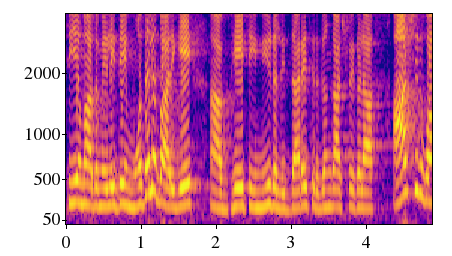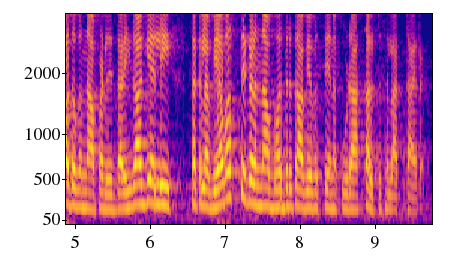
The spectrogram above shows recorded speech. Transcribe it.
ಸಿಎಂ ಆದ ಮೇಲೆ ಇದೇ ಮೊದಲ ಬಾರಿಗೆ ಭೇಟಿ ನೀಡಲಿದ್ದಾರೆ. ಸಿದ್ಧಗಂಗಾ ಶ್ರೀಗಳ ಆಶೀರ್ವಾದವನ್ನ ಪಡೆದಿದ್ದಾರೆ. ಹೀಗಾಗಿ ಅಲ್ಲಿ ಸಕಲ ವ್ಯವಸ್ಥೆಗಳನ್ನ, ಭದ್ರತಾ ವ್ಯವಸ್ಥೆಯನ್ನು ಕೂಡ ಕಲ್ಪಿಸಲಾಗ್ತಾ ಇದೆ.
